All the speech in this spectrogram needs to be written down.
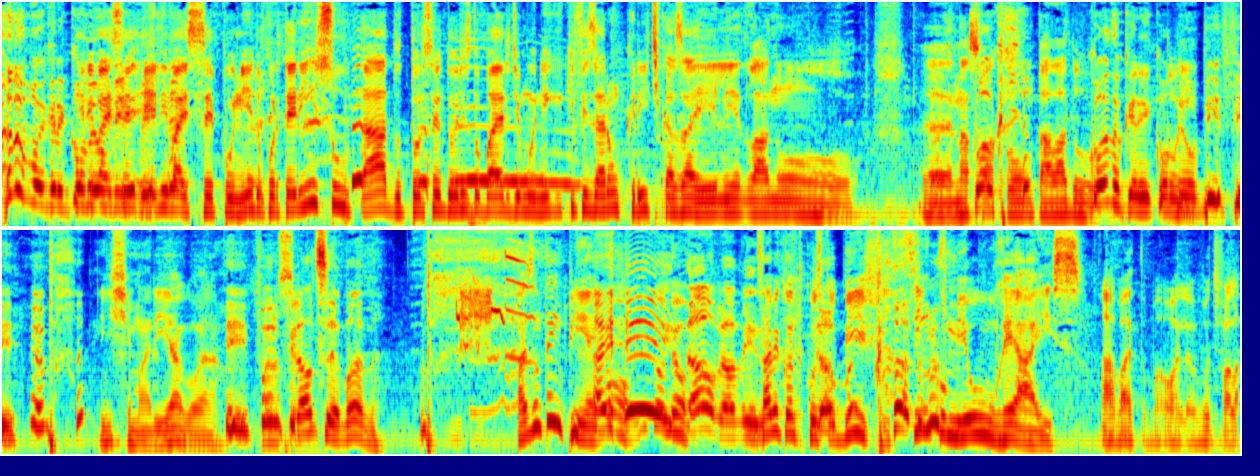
Quando foi que ele comeu ele vai, ser, ele vai ser punido por ter insultado torcedores do Bayern de Munique que fizeram críticas a ele lá no é, na sua conta lá do. Quando que ele comeu o bife? Ixi, Maria, agora. E foi no final de semana. Faz um tempinho aí. aí Bom, Não, meu amigo. Sabe quanto custa o bife? 5 mil reais. Ah, vai tomar. Olha, eu vou te falar.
